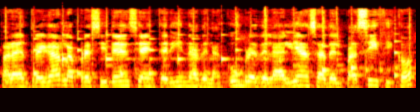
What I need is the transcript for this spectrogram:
para entregar la presidencia interina de la cumbre de la Alianza del Pacífico,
